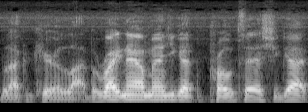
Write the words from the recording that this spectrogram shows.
But I could care a lot. But right now, man, you got the protests. You got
